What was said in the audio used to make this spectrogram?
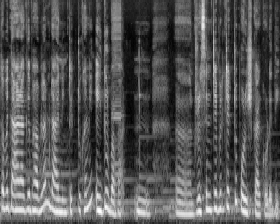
তবে তার আগে ভাবলাম ডাইনিংটা একটুখানি এই দূর বাবা ড্রেসিং টেবিলটা একটু পরিষ্কার করে দিই।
